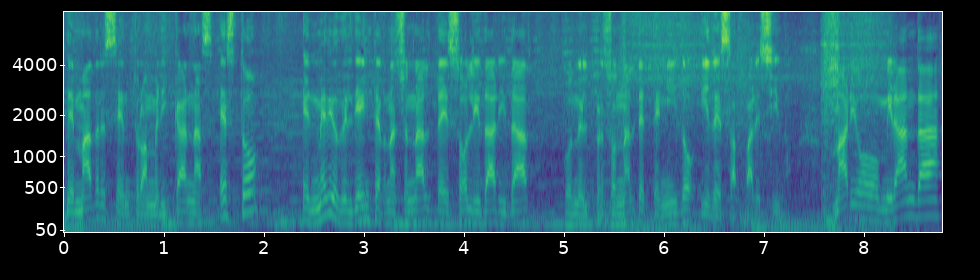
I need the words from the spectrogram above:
de madres centroamericanas. Esto en medio del Día Internacional de Solidaridad con el personal detenido y desaparecido. Mario Miranda,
